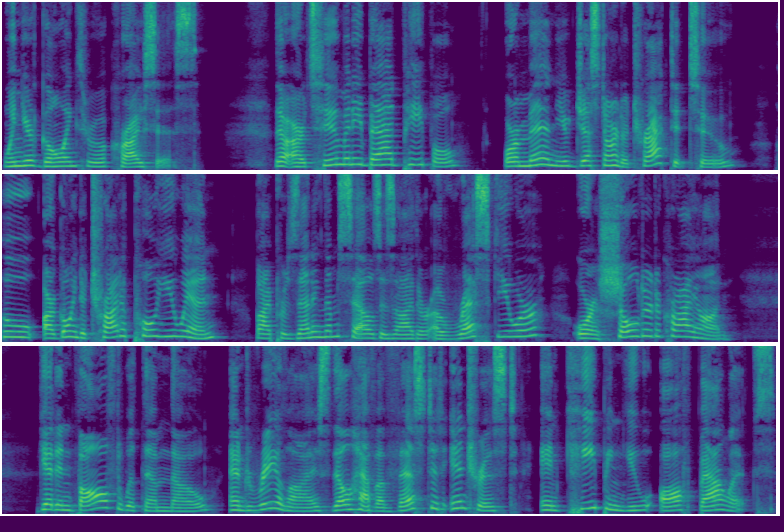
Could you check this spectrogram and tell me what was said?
when you're going through a crisis. There are too many bad people, or men you just aren't attracted to, who are going to try to pull you in by presenting themselves as either a rescuer or a shoulder to cry on. Get involved with them, though, and realize they'll have a vested interest in keeping you off balance.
